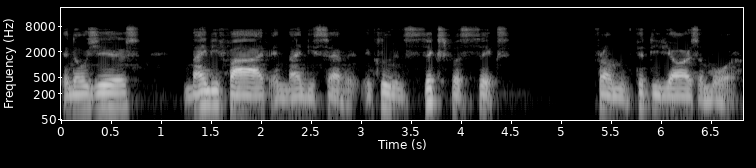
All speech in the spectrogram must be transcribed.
in those years? 95 and 97, including six for six from 50 yards or more.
